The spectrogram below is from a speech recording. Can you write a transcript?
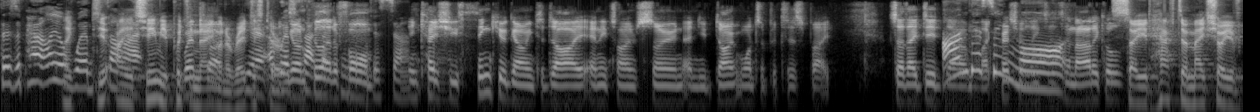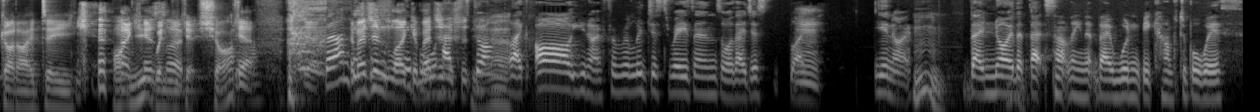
There's apparently a Like, website. do- I assume you put your name Website. on a register. a You go website and fill out a form in case you think you're going to die anytime soon and you don't want to participate. So they did I'm um, like guessing press more- releases and articles. so you'd have to make sure you've got ID on you when so. you get shot. yeah, yeah. But I'm imagine like people imagine have if strong, Yeah. like, oh, you know, for religious reasons, or they just like, Mm. you know, Hmm. they know that that's something that they wouldn't be comfortable with.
